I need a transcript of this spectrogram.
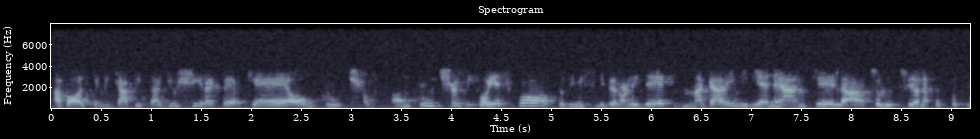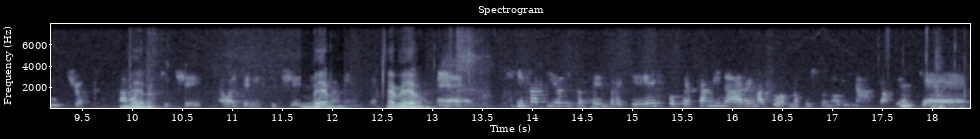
a volte mi capita di uscire perché ho un cruccio, ho un cruccio, dico esco così mi si liberano le idee, magari mi viene anche la soluzione a questo cruccio. A vero. volte succede, a volte mi succede. Vero. È vero. Eh, infatti io dico sempre che esco per camminare ma torno che sono rinata perché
